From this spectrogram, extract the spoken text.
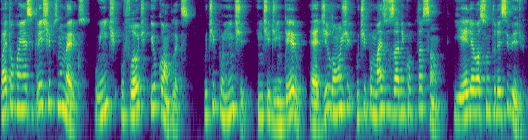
Python conhece três tipos numéricos, o int, o float e o complex. O tipo int, int de inteiro, é, de longe, o tipo mais usado em computação, e ele é o assunto desse vídeo.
